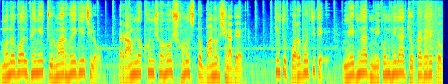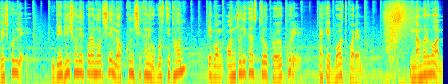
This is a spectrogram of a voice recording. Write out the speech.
মনোবল ভেঙে চুরমার হয়ে গিয়েছিল রামলক্ষণ সহ সমস্ত বানর সেনাদের। কিন্তু পরবর্তীতে মেঘনাদ নিকুম্ভিলা যজ্ঞাগারে প্রবেশ করলে বিভীষণের পরামর্শে লক্ষণ সেখানে উপস্থিত হন এবং অঞ্জলিকাস্ত্র প্রয়োগ করে তাকে বধ করেন। Number one,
